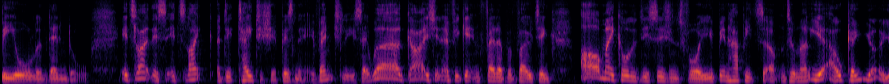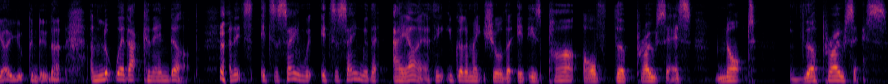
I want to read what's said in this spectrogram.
be all and end all. It's like this. It's like a dictatorship, isn't it? Eventually, you say, "Well, guys, you know, if you're getting fed up of voting, I'll make all the decisions for you. You've been happy to up until now. Yeah, okay, yeah, yeah, you can do that." And look where that can end up. and it's it's the same with it's the same with AI. I think you've got to make sure that it is part of the process, not the process.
